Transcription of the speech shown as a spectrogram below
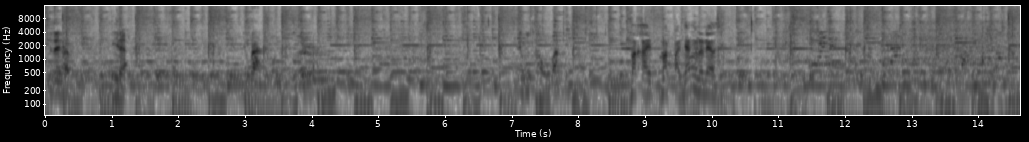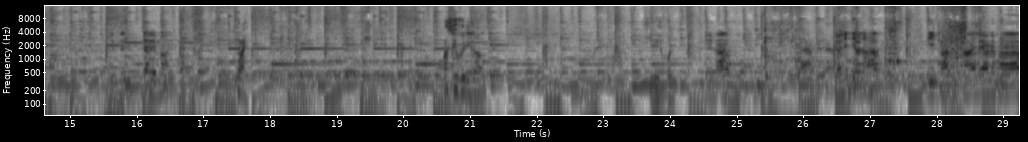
ใช่ไหมครับนี่แหละยี่บ้านผมเออเรียกผู้เฒ่าบ้านมาใครมักปั่นยังนั่นแนวสิ กินได้เลยหน่อยง่วยมาซิวคืนนี้แล้วโอ้ยชีวิตคนนี่ครับผมยางยางเดี๋ยวนิดเดียวนะครับ อีกครั้งสุดท้ายแล้วนะครับ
